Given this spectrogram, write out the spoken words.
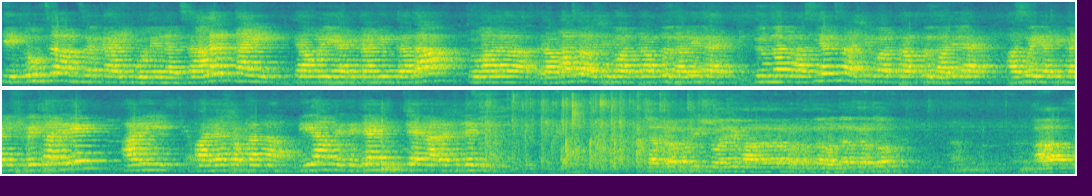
की तुमचं आमचं काही बोलायला चालत नाही. त्यामुळे या ठिकाणी दादा तुम्हाला रामाचा आशीर्वाद प्राप्त झालेला आहे. जुन्नर वासियांचा आशीर्वाद प्राप्त झालेला आहे. असं या ठिकाणी शुभेच्छा देते. आणि माझ्या शब्दांना विराम देते. जय हिंद जय महाराष्ट्र जय छत्रपती शिवाजी महाराजांना प्रथमतः वंदन करतो. आज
